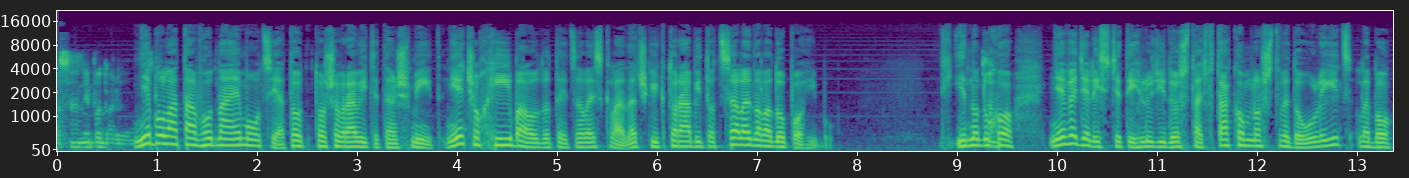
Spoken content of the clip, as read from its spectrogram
sa nepodarilo. Nebola tá vhodná emócia, to, to, čo vravíte, ten Šmíd. Niečo chýbalo do tej celej skladačky, ktorá by to celé dala do pohybu. Jednoducho nevedeli ste tých ľudí dostať v takom množstve do ulic, lebo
